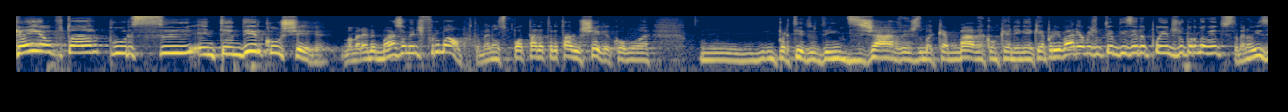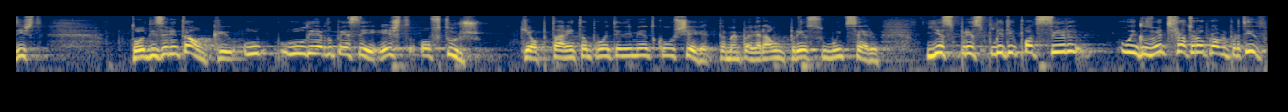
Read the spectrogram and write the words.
Quem optar por se entender com o Chega, de uma maneira mais ou menos formal, porque também não se pode estar a tratar o Chega como uma, um, partido de indesejáveis, de uma cambada com quem ninguém quer privar, e ao mesmo tempo dizer apoiem-nos no Parlamento. Isso também não existe. Estou a dizer então que o, o líder do PSD, este ou futuros, que optar então por um entendimento com o Chega, também pagará um preço muito sério. E esse preço político pode ser, inclusive, de fraturar o próprio partido.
